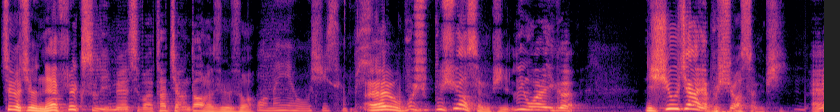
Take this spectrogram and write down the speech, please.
这个就 Netflix 里面是吧？他讲到了就是说，我们也无需审批。哎，我不需不需要审批。另外一个，你休假也不需要审批。哎，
